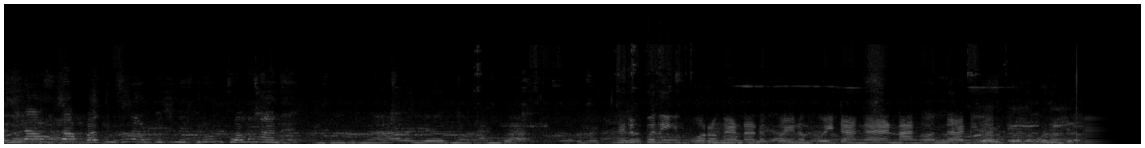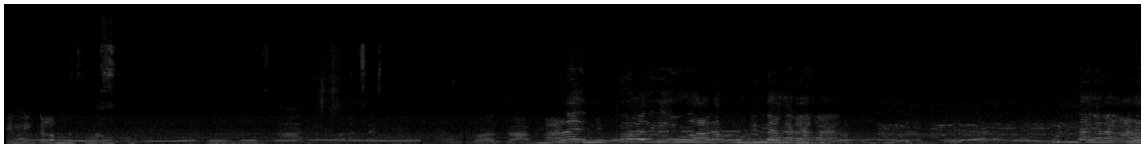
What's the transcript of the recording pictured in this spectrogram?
எல்லாம் விட்டா பத்து நிமிஷம் நான் பிடிச்சி நிக்கிறோம்னு சொல்றேன் நானு. இதுக்கு மேல ஏறணும் ரொம்ப. திருப்பதிக்கு போறோங்க நடைப்பயணம் போயிட்டாங்க நாங்க வந்து அடிவாரத்துக்கு போறோம் வெள்ளிக்கிழமை போறோம் ஆனா நிக்கிற வரைக்கும் இவங்க ஆனா பூட்டினாங்கிறாங்க. பூட்டினாங்கிறாங்க. ஆனா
